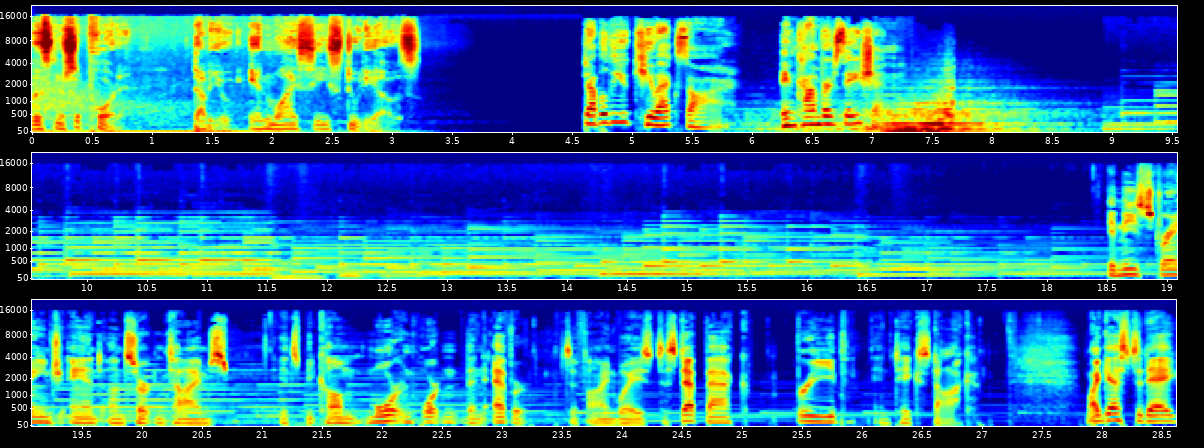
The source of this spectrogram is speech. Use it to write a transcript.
Listener supported. WNYC Studios. WQXR in conversation. In these strange and uncertain times, it's become more important than ever to find ways to step back, breathe, and take stock. My guest today,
